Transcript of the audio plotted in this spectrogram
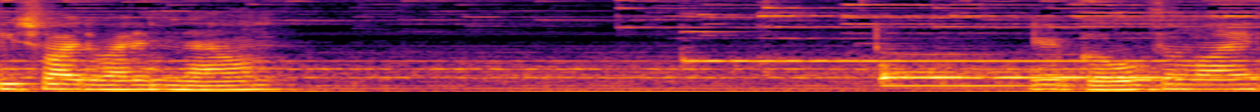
Have you tried writing down your goals in life?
